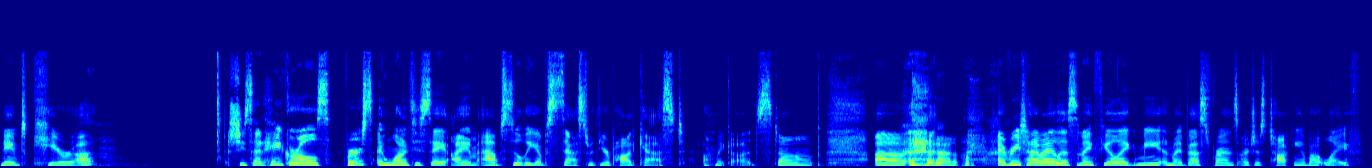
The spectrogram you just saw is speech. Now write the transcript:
named Kira. She said, Hey girls, first I wanted to say I am absolutely obsessed with your podcast. Oh my God, stop. Um, every time I listen, I feel like me and my best friends are just talking about life.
